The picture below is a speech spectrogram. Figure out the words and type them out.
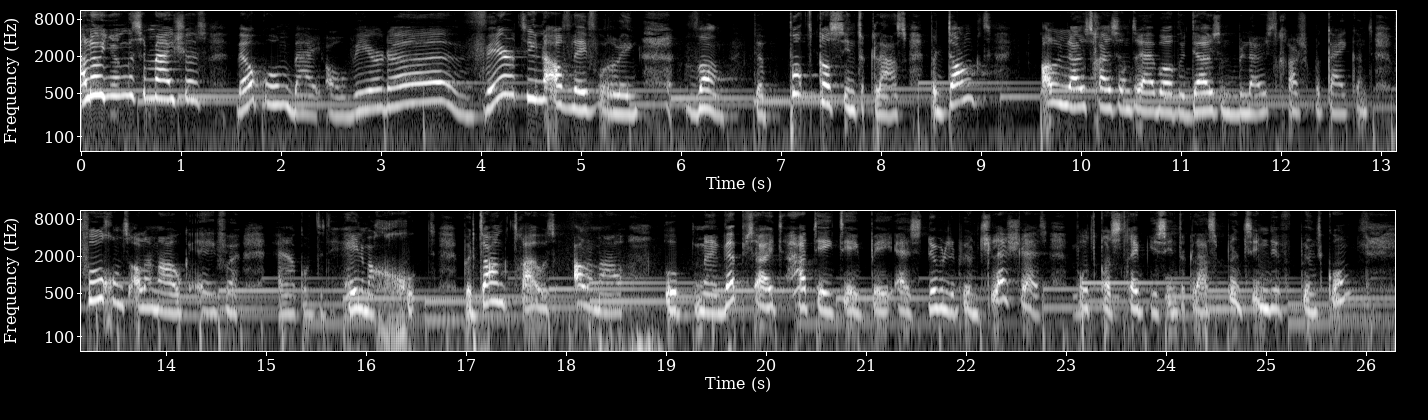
Hallo jongens en meisjes, welkom bij alweer de 14e aflevering van de podcast Sinterklaas. Bedankt alle luisteraars, want we hebben alweer duizend beluisteraars bekijkend. Volg ons allemaal ook even en dan komt het helemaal goed. Bedankt trouwens allemaal op mijn website https podcast-sinterklaas.simdiff.com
